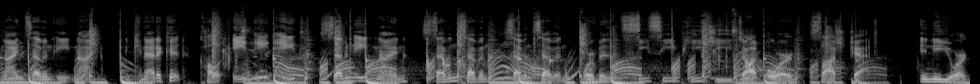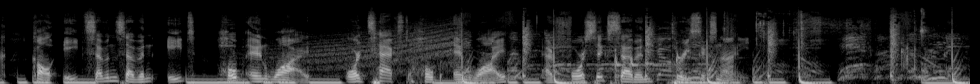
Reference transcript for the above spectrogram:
Line 1-800-889-9789. In Connecticut, call 888-789-7777 or visit ccpg.org slash chat. In New York, call 877-8-HOPE-NY or text HOPE-NY at 467-369.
